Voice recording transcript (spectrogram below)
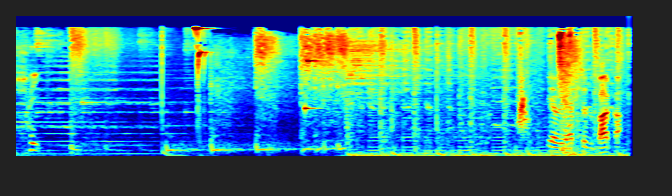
はい。やべやっちゃったバカ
